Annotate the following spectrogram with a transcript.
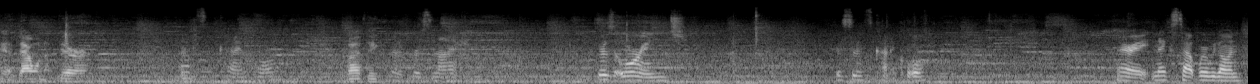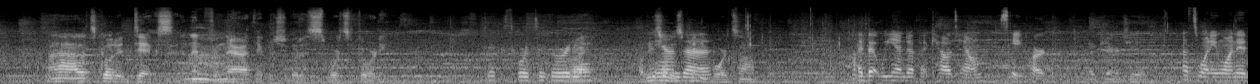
Yeah, that one up there. That's kind of cool. But I think Got a person on it. There's orange. This one's kind of cool. All right, next stop. Where are we going? Uh, let's go to Dick's, and then from there, I think we should go to Sports Authority. Dick's Sports Authority. Right. Oh, these are the And, spinning uh, boards, huh? I bet we end up at Cowtown Skate Park. I guarantee it. That's what he wanted.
